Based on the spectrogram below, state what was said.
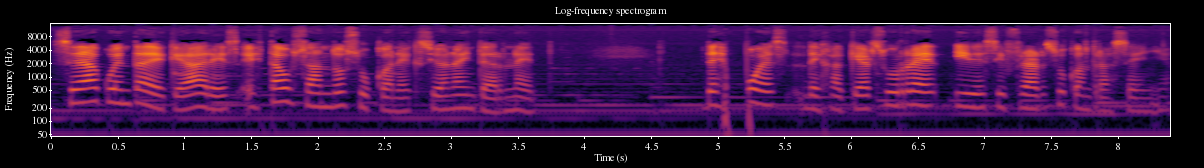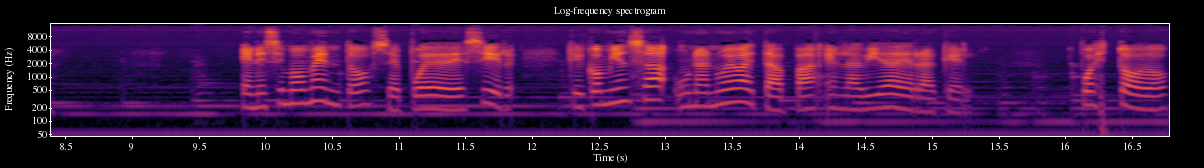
se da cuenta de que Ares está usando su conexión a Internet, después de hackear su red y descifrar su contraseña. En ese momento se puede decir que comienza una nueva etapa en la vida de Raquel, pues todo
